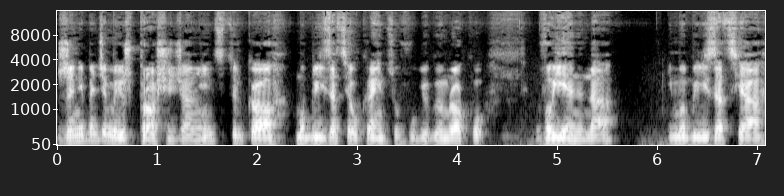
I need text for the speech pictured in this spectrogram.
że nie będziemy już prosić o nic, tylko mobilizacja Ukraińców w ubiegłym roku wojenna i mobilizacja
